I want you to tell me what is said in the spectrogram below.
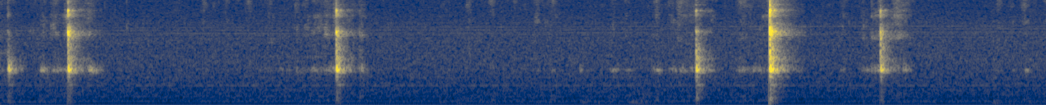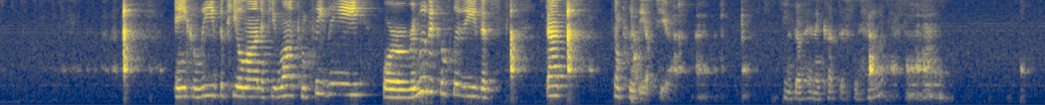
And you can leave the peel on if you want completely or remove it completely. That's, that's completely up to you. I'm gonna go ahead and cut this in half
